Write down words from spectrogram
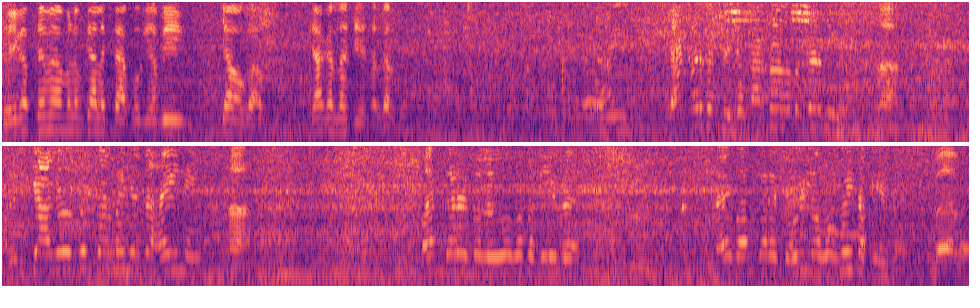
तो एक हफ़्ते में मतलब क्या लगता है आपको कि अभी क्या होगा? अब क्या करना चाहिए सरकार को? तो क्या कर सकते जो करना हो तो कर दिए हाँ। और इसके आगे वो कुछ करने जैसा है ही नहीं। हाँ। बंद करे तो लोगों को तकलीफ़ है। नहीं बंद करे तो भी लोगों को ही तकलीफ़ है। बराबर।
